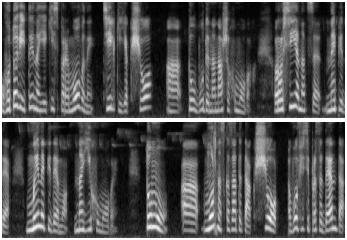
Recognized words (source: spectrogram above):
готові йти на якісь перемовини, тільки якщо а, то буде на наших умовах. Росія на це не піде. Ми не підемо на їх умови. Тому а, можна сказати так, що в офісі президента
